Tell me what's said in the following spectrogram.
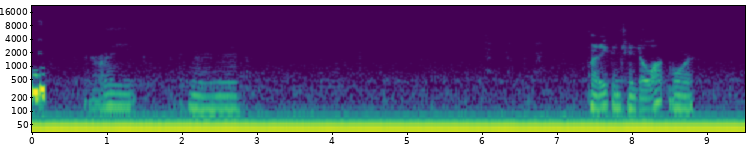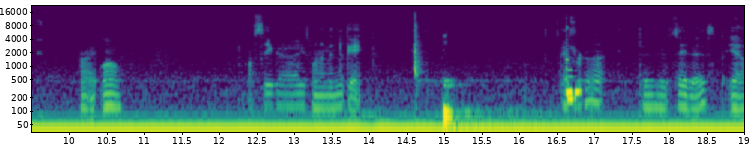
Alright. Hmm. Well, you can change a lot more. Alright, well. I'll see you guys when I'm in the game. I forgot to say this, but yeah.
